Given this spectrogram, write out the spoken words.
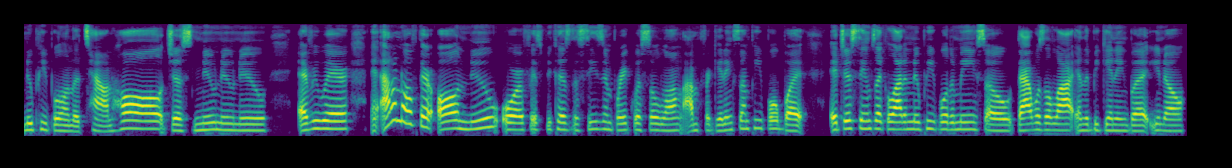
new people in the town hall, just new, new, new everywhere. And I don't know if they're all new or if it's because the season break was so long, I'm forgetting some people, but it just seems like a lot of new people to me. So that was a lot in the beginning, but you know,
